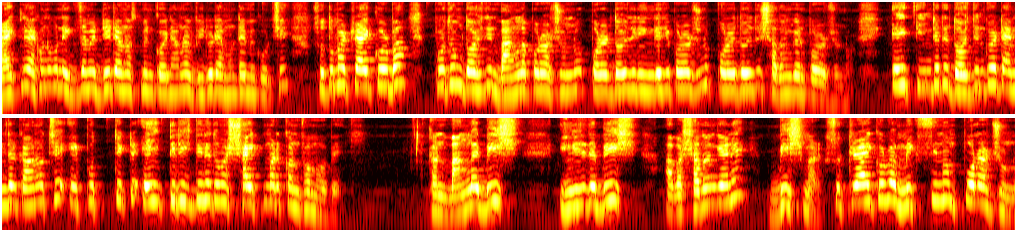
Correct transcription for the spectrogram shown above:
রাইট নিয়ে এখনও কোনো এক্সামের ডেট অ্যানাউন্সমেন্ট করিনি, আমরা ভিডিওটা এমন টাইমে করছি। সো তোমরা ট্রাই করবা প্রথম দশ দিন বাংলা পড়ার জন্য, পরের দশ দিন ইংরেজি পড়ার জন্য, পরের দশ দিন সাধারণ জ্ঞান পড়ার জন্য। এই তিনটাতে দশ দিন করে টাইম দেওয়ার কারণ হচ্ছে এই প্রত্যেকটা, এই তিরিশ দিনে তোমার ষাট মার্ক কনফার্ম হবে। কারণ বাংলায় বিশ, ইংরেজিতে বিশ, আবার সাধারণ জ্ঞানে বিশ মার্ক সো ট্রাই করবা ম্যাক্সিমাম পড়ার জন্য।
